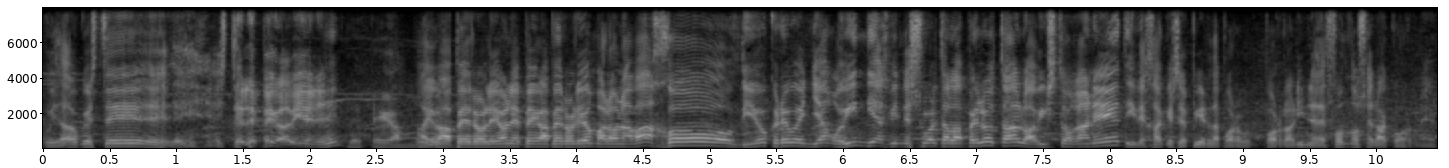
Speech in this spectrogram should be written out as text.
Cuidado que este, este le pega bien, ¿eh? Le pega muy Ahí va. Pedro León, le pega Pedro León, balón abajo. Dio, creo, en Yago Indias. Viene suelta la pelota, lo ha visto Ganet y deja que se pierda por, por la línea de fondo. Será córner.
